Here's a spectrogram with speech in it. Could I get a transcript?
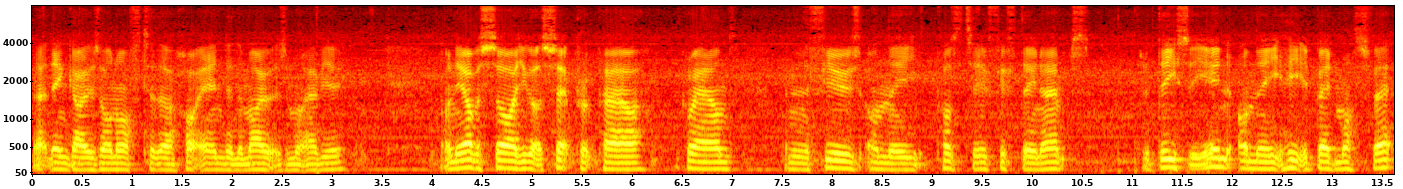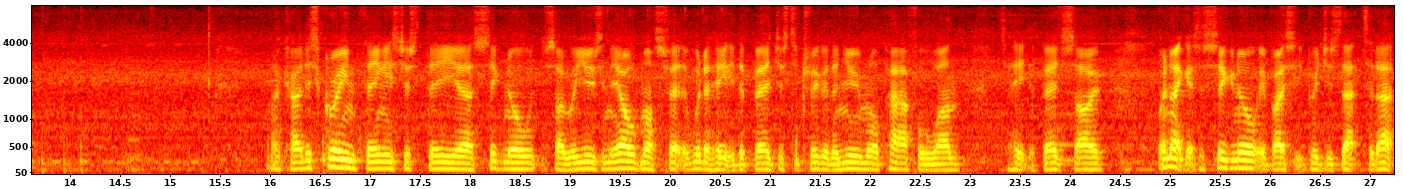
That then goes on off to the hot end and the motors and what have you. On the other side you've got a separate power ground and then the fuse on the positive 15 amps. The DC in on the heated bed MOSFET. Okay, this green thing is just the uh, signal, so we're using the old MOSFET that would have heated the bed just to trigger the new more powerful one to heat the bed. So when that gets a signal, it basically bridges that to that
